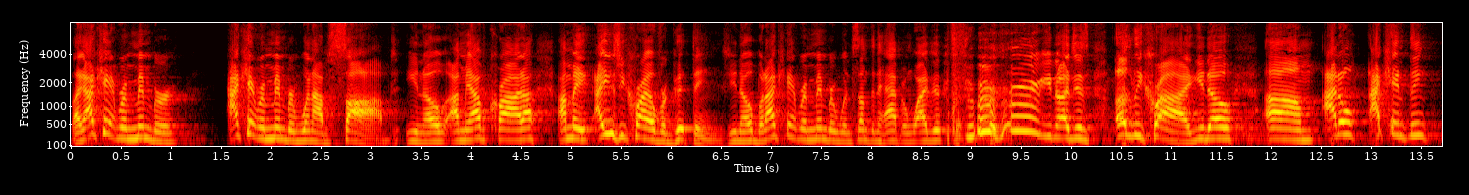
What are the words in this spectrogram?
Like I can't remember I can't remember when I've sobbed, you know. I mean, I've cried. I, I mean, I usually cry over good things, you know, but I can't remember when something happened where I just, you know, I just ugly cried, you know. Um, I don't, I can't think,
